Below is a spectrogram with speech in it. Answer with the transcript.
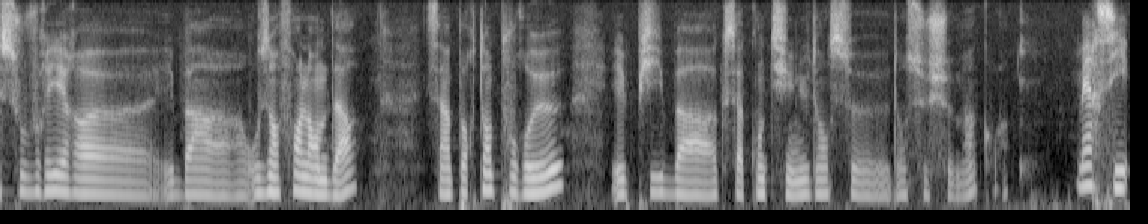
s'ouvrir eh ben, aux enfants lambda. C'est important pour eux et puis bah, que ça continue dans ce, dans ce chemin. Merci.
